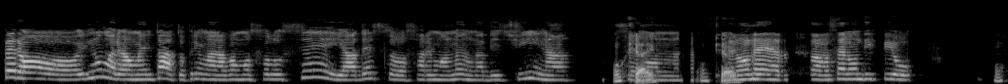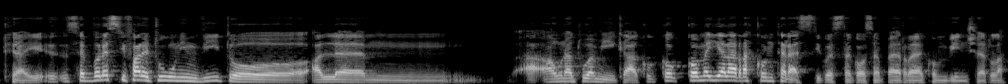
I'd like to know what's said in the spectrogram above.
però il numero è aumentato. Prima eravamo solo sei, adesso saremo almeno una decina, ok, se non, se ok. non erro, insomma, se non di più. Ok, eh, se volessi fare tu un invito al, ehm, a una tua amica, co- come gliela racconteresti questa cosa per convincerla?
